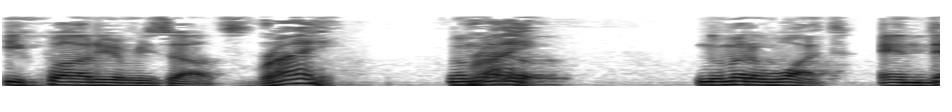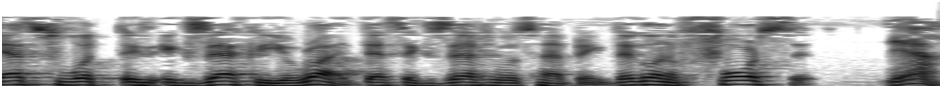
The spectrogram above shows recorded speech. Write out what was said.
equality of results. Right. No Right. matter no matter what, and that's what exactly. You're right. That's exactly what's happening. They're going to force it. Yeah.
